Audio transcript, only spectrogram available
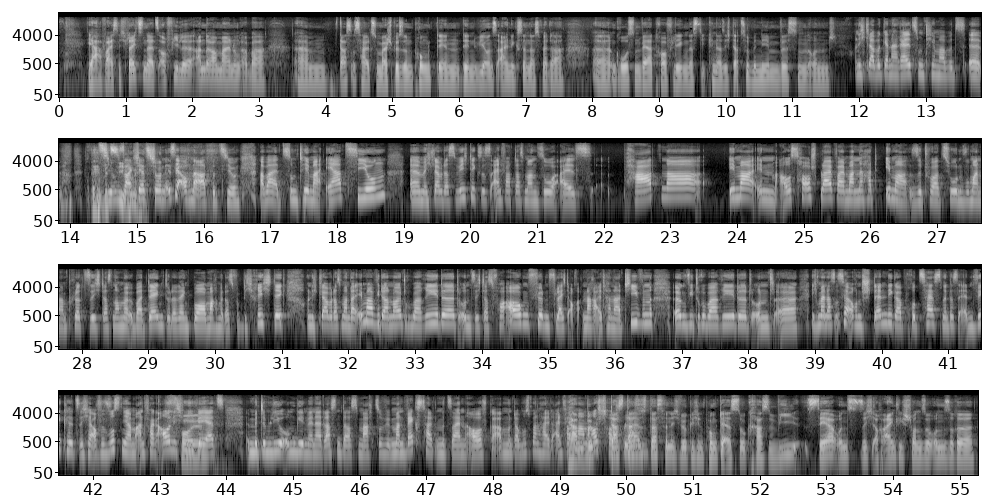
ja, weiß nicht, vielleicht sind da jetzt auch viele anderer Meinung, aber ähm, das ist halt zum Beispiel so ein Punkt, den, den wir uns einig sind, dass wir da äh, einen großen Wert drauf legen, dass die Kinder sich dazu benehmen wissen und Und ich glaube generell zum Thema Bezie äh, Beziehung, Beziehung. sage ich jetzt schon, ist ja auch eine Art Beziehung. Aber zum Thema Erziehung, ähm, ich glaube, das Wichtigste ist einfach, dass man so als Partner immer im Austausch bleibt, weil man hat immer Situationen, wo man dann plötzlich das nochmal überdenkt oder denkt, boah, machen wir das wirklich richtig? Und ich glaube, dass man da immer wieder neu drüber redet und sich das vor Augen führt und vielleicht auch nach Alternativen irgendwie drüber redet. Und äh, ich meine, das ist ja auch ein ständiger Prozess, ne? das entwickelt sich ja auch. Wir wussten ja am Anfang auch nicht, Voll. wie wir jetzt mit dem Leo umgehen, wenn er das und das macht. So, man wächst halt mit seinen Aufgaben und da muss man halt einfach immer haben im wirklich, Austausch das, bleiben. das, ist, das finde ich wirklich ein Punkt, der ist so krass, wie sehr uns sich auch eigentlich schon so unsere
